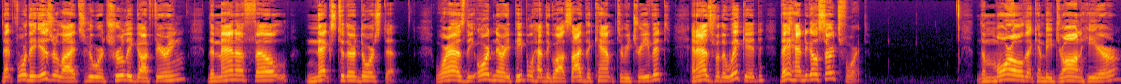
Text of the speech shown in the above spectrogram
that for the Israelites who were truly God fearing, the manna fell next to their doorstep, whereas the ordinary people had to go outside the camp to retrieve it, and as for the wicked, they had to go search for it. The moral that can be drawn here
